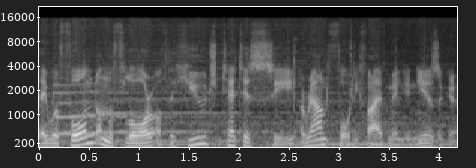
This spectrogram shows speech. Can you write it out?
They were formed on the floor of the huge Tethys Sea around 45 million years ago.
